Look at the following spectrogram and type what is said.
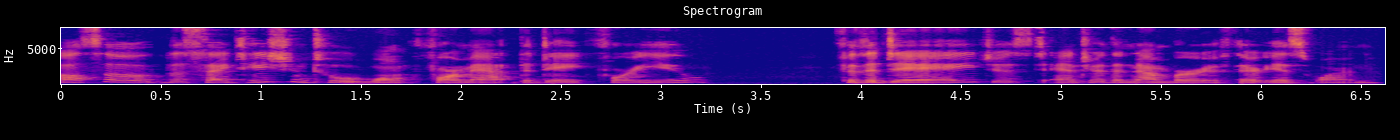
Also, the citation tool won't format the date for you. For the day, just enter the number if there is one.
